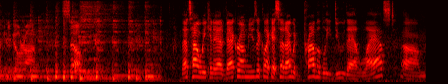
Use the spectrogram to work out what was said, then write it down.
can you go wrong? So that's how we can add background music. Like I said, I would probably do that last. Um,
